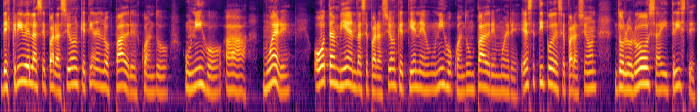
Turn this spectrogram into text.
describe la separación que tienen los padres cuando un hijo ah, muere o también la separación que tiene un hijo cuando un padre muere. Ese tipo de separación dolorosa y triste.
